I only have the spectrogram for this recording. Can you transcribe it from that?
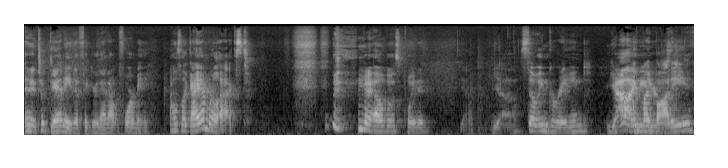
And it took Danny to figure that out for me. I was like, I am relaxed. my elbows pointed. Yeah. Yeah. So ingrained Yeah, I in mean, my body.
